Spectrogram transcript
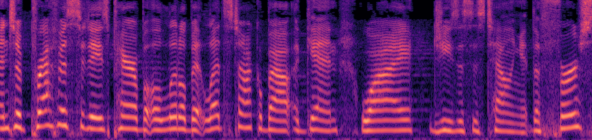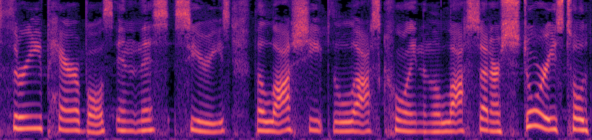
And to preface today's parable a little bit, let's talk about again why Jesus is telling it. The first three parables in this series, the lost sheep, the lost coin, and the lost son, are stories told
